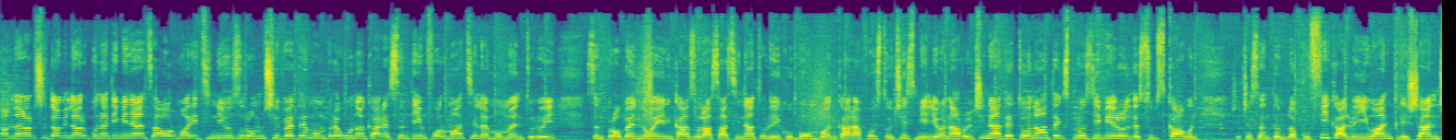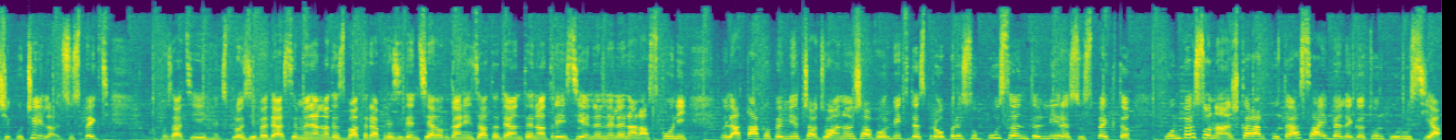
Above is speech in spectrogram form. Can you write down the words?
Doamnelor și domnilor, bună dimineața! Urmăriți Newsroom și vedem împreună care sunt informațiile momentului. Sunt probe noi în cazul asasinatului cu bombă în care a fost ucis milionarul, cine a detonat explozibilul de sub scaun și ce se întâmplă cu fica lui Ioan Crișan și cu ceilalți suspecți. Acuzații explozive de asemenea la dezbaterea prezidențială organizată de Antena 3 CNN, Elena Lascuni îl atacă pe Mircea Joană și a vorbit despre o presupusă întâlnire suspectă cu un personaj care ar putea să aibă legături cu Rusia.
